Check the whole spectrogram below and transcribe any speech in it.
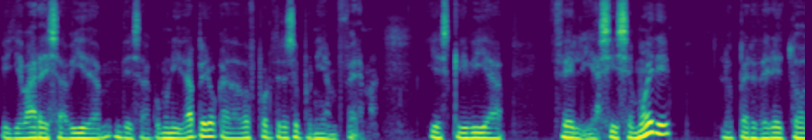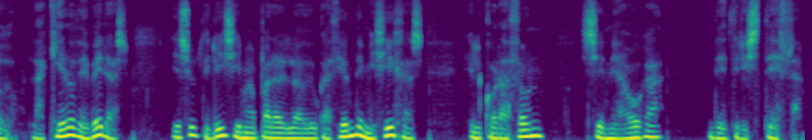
eh, llevar esa vida de esa comunidad, pero cada dos por tres se ponía enferma. Y escribía Celia, si se muere, lo perderé todo. La quiero de veras y es utilísima para la educación de mis hijas. El corazón se me ahoga de tristeza.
